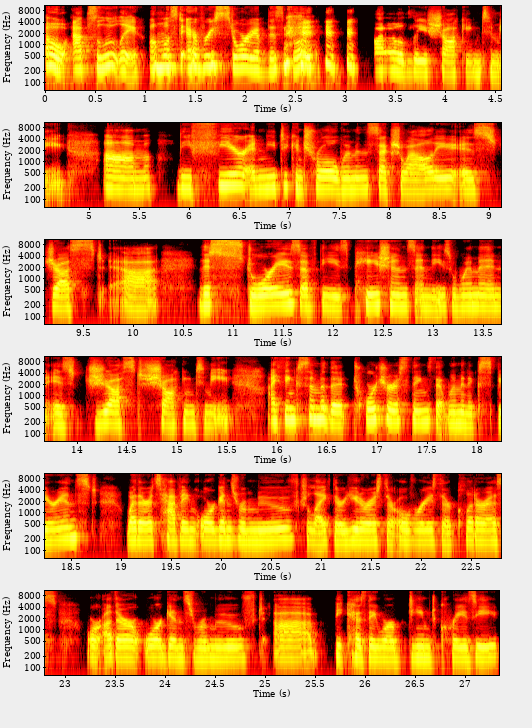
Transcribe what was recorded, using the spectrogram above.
Oh, absolutely. Almost every story of this book wildly shocking to me. Um, the fear and need to control women's sexuality is just uh, the stories of these patients and these women is just shocking to me. I think some of the torturous things that women experienced, whether it's having organs removed, like their uterus, their ovaries, their clitoris, or other organs removed uh, because they were deemed crazy,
